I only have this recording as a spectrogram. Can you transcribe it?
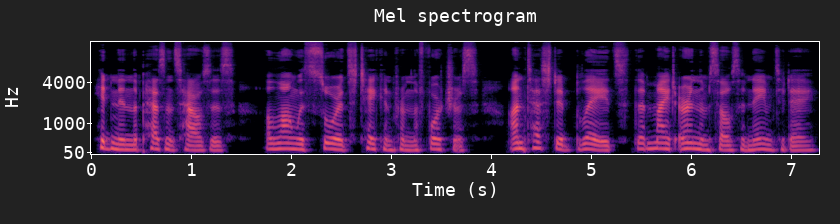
hidden in the peasants' houses, along with swords taken from the fortress, untested blades that might earn themselves a name today.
